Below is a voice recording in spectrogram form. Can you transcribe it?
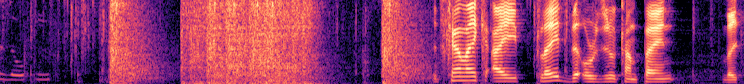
is OP. It's kind of like I played the original campaign like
